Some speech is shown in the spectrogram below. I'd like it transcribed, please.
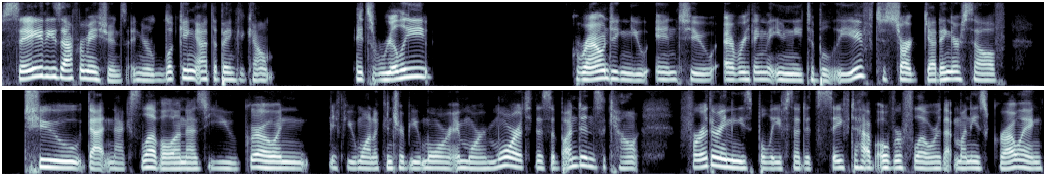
say these affirmations and you're looking at the bank account, it's really grounding you into everything that you need to believe to start getting yourself to that next level. And as you grow and if you want to contribute more and more and more to this abundance account, furthering these beliefs that it's safe to have overflow or that money's growing,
